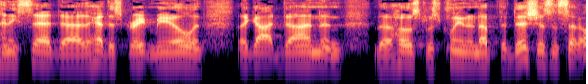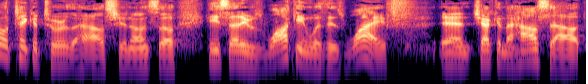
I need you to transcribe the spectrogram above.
And he said uh, they had this great meal and they got done and the host was cleaning up the dishes and said, "Oh, take a tour of the house," you know. And so he said he was walking with his wife and checking the house out.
